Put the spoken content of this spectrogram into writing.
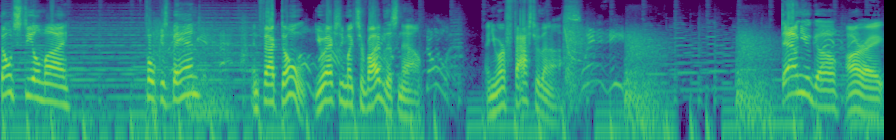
Don't steal my focus band. In fact, don't. You actually might survive this now. And you are faster than us. Down you go. Alright.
